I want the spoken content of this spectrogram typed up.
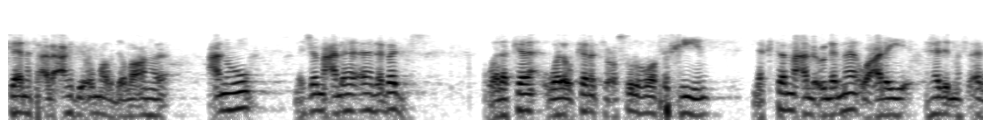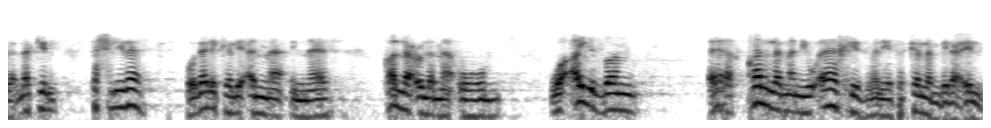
كانت على عهد عمر رضي الله عنه, لجمع لها أهل بدر. ولو كانت في عصور الراسخين لاجتمع العلماء على هذه المسألة. لكن تحليلات وذلك لأن الناس قل علماؤهم وأيضا قل من يؤاخذ من يتكلم بلا علم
